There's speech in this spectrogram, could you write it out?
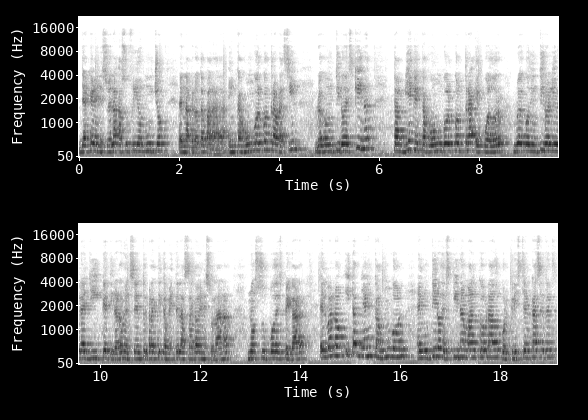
ya que Venezuela ha sufrido mucho en la pelota parada. Encajó un gol contra Brasil, luego un tiro de esquina también encajó un gol contra Ecuador luego de un tiro libre allí que tiraron el centro y prácticamente la saga venezolana no supo despegar el balón y también encajó un gol en un tiro de esquina mal cobrado por Cristian Cáceres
